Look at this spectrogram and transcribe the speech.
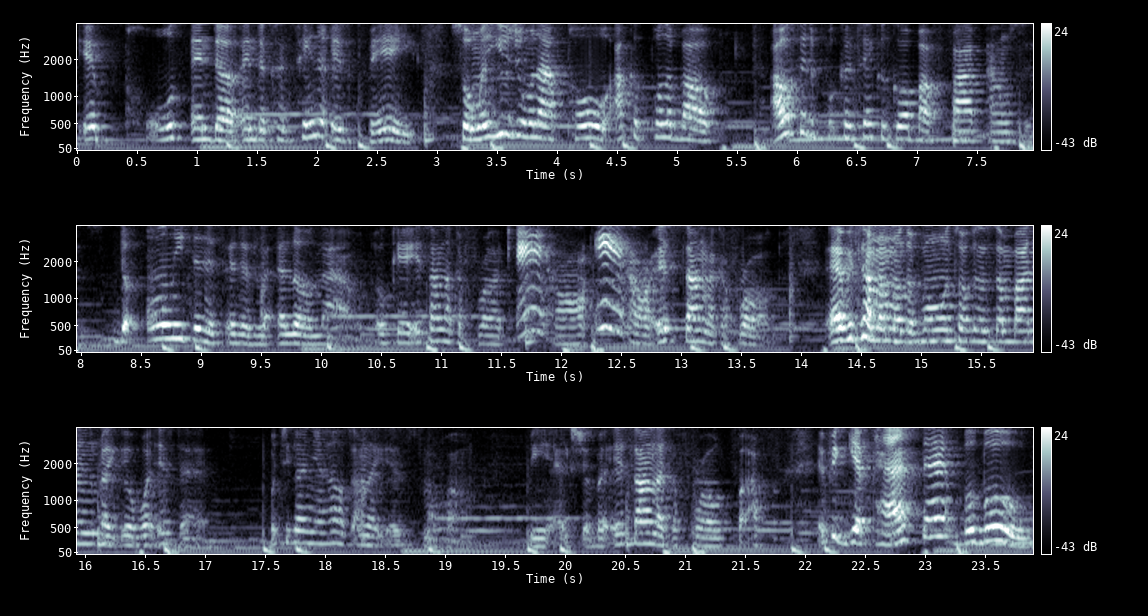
it pulls and the and the container is big. So when usually when I pull, I could pull about I would say the container could go about five ounces. The only thing is it is a little loud. Okay, it sounds like a frog. Eh, eh, eh. It sounds like a frog. Every time I'm on the phone talking to somebody, I'm like, yo, what is that? What you got in your house? I'm like, it's my phone being extra, but it sounds like a frog. But if you get past that, boo boo,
